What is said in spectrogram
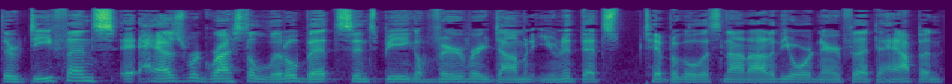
Their defense it has regressed a little bit since being a very very dominant unit. That's typical. That's not out of the ordinary for that to happen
